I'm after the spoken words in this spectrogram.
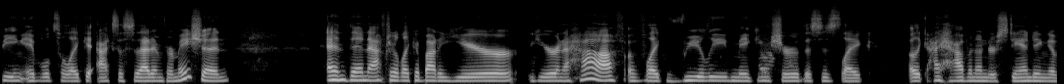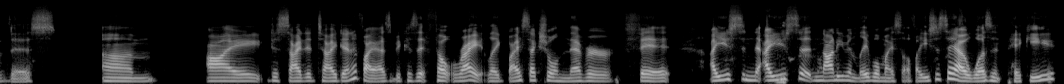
being able to like get access to that information. And then after like about a year, year and a half of like really making sure this is like like I have an understanding of this, um, I decided to identify as because it felt right. Like bisexual never fit. I used to I used to not even label myself. I used to say I wasn't picky.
